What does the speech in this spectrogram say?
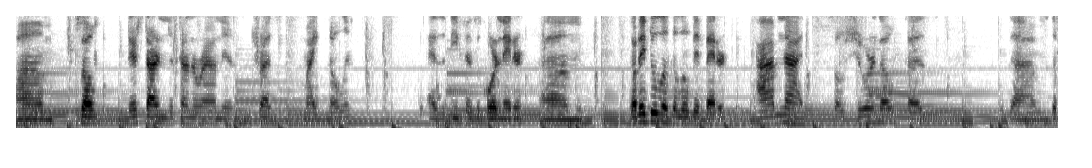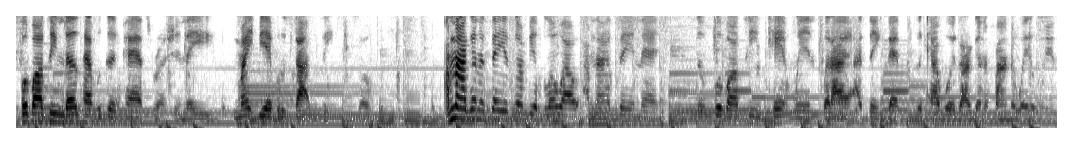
Um, so they're starting to turn around and trust Mike Nolan as a defensive coordinator. Um, so they do look a little bit better. I'm not so sure though, because um, the football team does have a good pass rush, and they might be able to stop Zeke. So I'm not gonna say it's gonna be a blowout. I'm not saying that the football team can't win, but I, I think that the Cowboys are gonna find a way to win.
